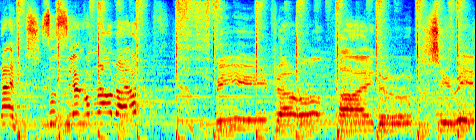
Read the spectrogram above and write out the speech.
ในสุดเสียงของเราเลยอะมีพระองค์คอยดูชีวิต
